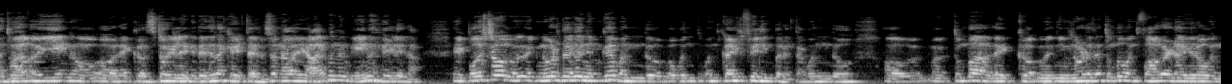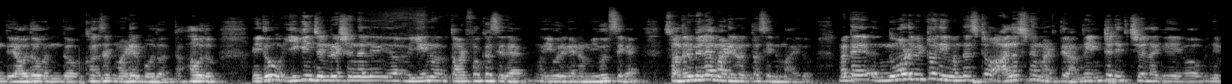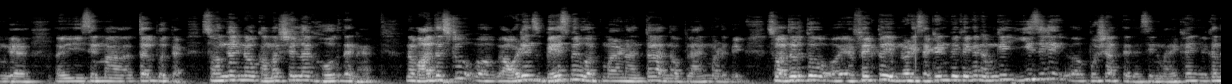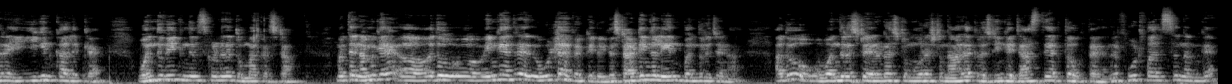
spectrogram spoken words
ಅಥವಾ ಏನು ಲೈಕ್ ಸ್ಟೋರಿ ಲೈನ್ ಇದೆ ಇದೆಲ್ಲ ಕೇಳ್ತಾ ಇದ್ರು. ಸೊ ನಾವು ಯಾರಿಗೂ ನಮ್ಗೆ ಏನು ಹೇಳಿಲ್ಲ. ಈ ಪೋಸ್ಟರ್ ನೋಡಿದಾಗ ನಿಮ್ಗೆ ಒಂದು ಒಂದು ಒಂದು ಕಲ್ಟ್ ಫೀಲಿಂಗ್ ಬರುತ್ತೆ. ಒಂದು ತುಂಬಾ ಲೈಕ್ ನೀವು ನೋಡಿದ್ರೆ ತುಂಬಾ ಒಂದು ಫಾರ್ವರ್ಡ್ ಆಗಿರೋ ಒಂದು ಯಾವುದೋ ಒಂದು ಕಾನ್ಸೆಪ್ಟ್ ಮಾಡಿರ್ಬೋದು ಅಂತ. ಹೌದು. ಇದು ಈಗಿನ ಜನರೇಷನ್ ಅಲ್ಲಿ ಏನು ಥಾಟ್ ಫೋಕಸ್ ಇದೆ, ಇವರಿಗೆ ನಮ್ಮ ಯೂತ್ಸ್ಗೆ ಸೊ ಅದ್ರ ಮೇಲೆ ಮಾಡಿರುವಂತ ಸಿನಿಮಾ ಇದು. ಮತ್ತೆ ನೋಡ್ಬಿಟ್ಟು ನೀವು ಒಂದಷ್ಟು ಆಲೋಚನೆ ಮಾಡ್ತೀರಾ? ಅಂದ್ರೆ ಇಂಟೆಲೆಕ್ಚುಯಲ್ ಆಗಿ ನಿಮ್ಗೆ ಈ ಸಿನಿಮಾ ತಲುಪುತ್ತೆ. ಸೊ ಹಂಗಾಗಿ ನಾವು ಕಮರ್ಷಿಯಲ್ ಆಗಿ ಹೋಗ್ದೇನೆ, ನಾವು ಆದಷ್ಟು ಆಡಿಯನ್ಸ್ ಬೇಸ್ ಮೇಲೆ ವರ್ಕ್ ಮಾಡೋಣ ಅಂತ ನಾವು ಪ್ಲಾನ್ ಮಾಡಿದ್ವಿ. ಸೊ ಅದರದ್ದು ಎಫೆಕ್ಟ್ ನೋಡಿ ಸೆಕೆಂಡ್ ವೀಕ್ಗೆ ನಮಗೆ ಈಸಿಲಿ ಪುಷ್ ಆಗ್ತಾ ಇದೆ ಸಿನಿಮಾ ಯಾಕಂದ್ರೆ ಈಗಿನ ಕಾಲಕ್ಕೆ ಒಂದು ವೀಕ್ ನಿಲ್ಸ್ಕೊಂಡ್ರೆ ತುಂಬಾ ಕಷ್ಟ. ಮತ್ತೆ ನಮಗೆ ಅದು ಹೆಂಗೆ ಅಂದ್ರೆ, ಉಲ್ಟಾ ಎಫೆಕ್ಟ್ ಇದೆ. ಈಗ ಸ್ಟಾರ್ಟಿಂಗ್ ಅಲ್ಲಿ ಏನ್ ಬಂದ್ರು ಜನ ಅದು ಒಂದರಷ್ಟು, ಎರಡರಷ್ಟು ಮೂರಷ್ಟು ನಾಲ್ಕರಷ್ಟು ಹಿಂಗೆ ಜಾಸ್ತಿ ಆಗ್ತಾ ಹೋಗ್ತಾ ಇದೆ. ಅಂದ್ರೆ ಫುಡ್ ಫಾಲ್ಸ್ ನಮಗೆ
